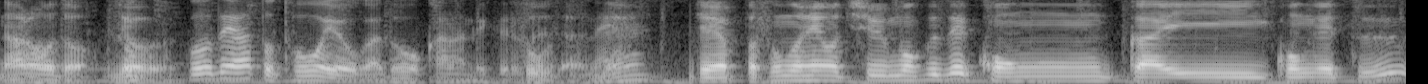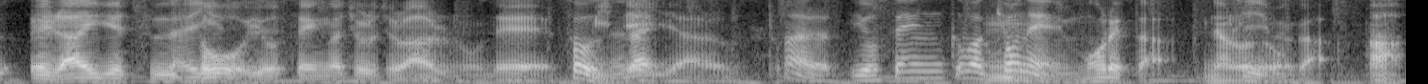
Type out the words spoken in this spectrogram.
なるほど。そこであと東洋がどう絡んでくるかそうですよね。だよね。じゃあやっぱその辺を注目で今回今月え来月と予選がちょろちょろあるのでそうですね。見てやると、まあ、予選は去年漏れたチームが。あ。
